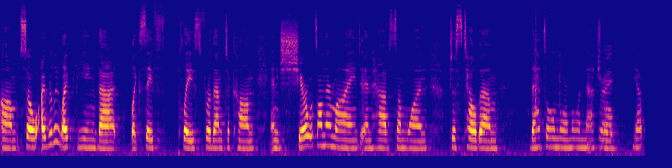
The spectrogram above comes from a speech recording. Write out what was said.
Um, so I really like being that like safe place for them to come and share what's on their mind and have someone just tell them that's all normal and natural. Right. Yep.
